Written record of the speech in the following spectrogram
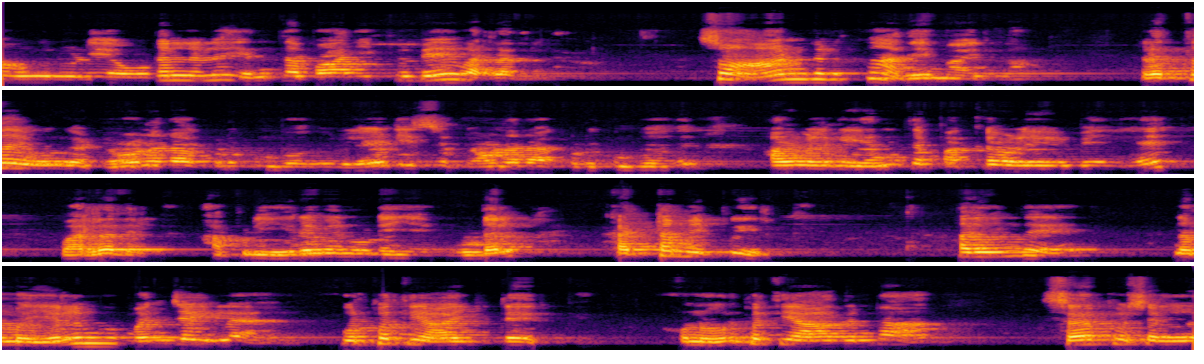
அவங்களுடைய உடல்நிலை எந்த பாதிப்புமே வர்றதில்லை. ஸோ ஆண்களுக்கும் அதே மாதிரி தான் ரத்தம் இவங்க டோனரா கொடுக்கும்போது லேடிஸ் டோனரா கொடுக்கும்போது அவங்களுக்கு எந்த பக்க விளைவுமே வர்றதில்லை. அப்படி இறைவனுடைய உடல் கட்டமைப்பு இருக்கு. அது வந்து நம்ம எலும்பு மஞ்சையில உற்பத்தி ஆகிக்கிட்டே இருக்கு. ஒன்று உற்பத்தி ஆகுதுன்னா சிறப்பு செல்லு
